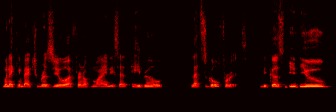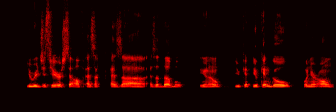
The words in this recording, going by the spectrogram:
when I came back to Brazil, a friend of mine he said, "Hey, bro, let's go for it because you you, you register yourself as a as a as a double. You know, you can you can go on your own."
